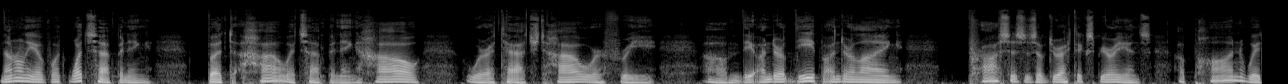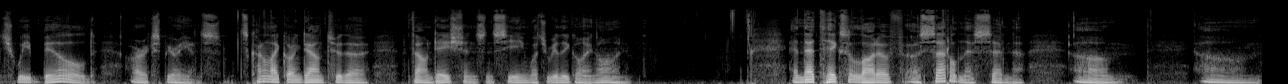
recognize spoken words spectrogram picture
not only of what, what's happening, but how it's happening, how we're attached, how we're free, um, the under, deep underlying processes of direct experience upon which we build our experience. It's kind of like going down to the foundations and seeing what's really going on. And that takes a lot of uh, settledness and uh, um, um,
